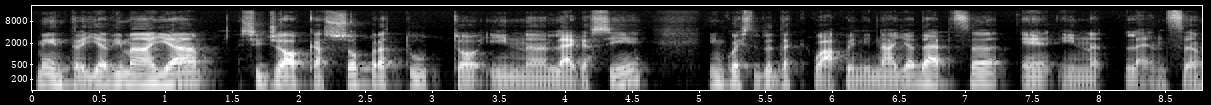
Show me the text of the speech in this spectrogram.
Mentre Yavimaya si gioca soprattutto in Legacy, in questi due deck qua, quindi Naya Depths e in Lens.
